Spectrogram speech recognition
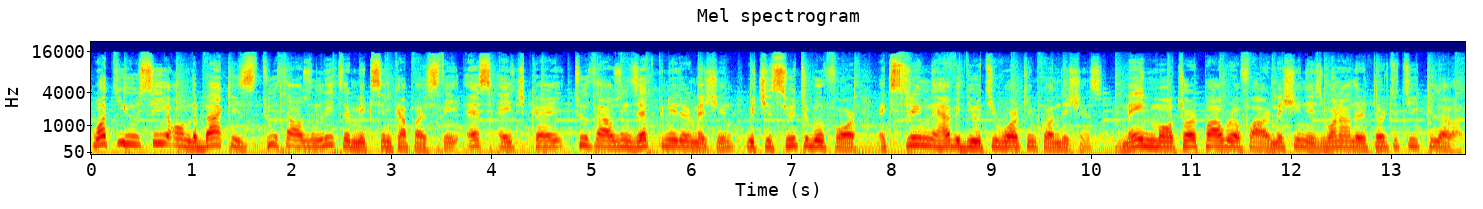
What you see on the back is 2000 liter mixing capacity SHK 2000 Z-Kneader machine which is suitable for extremely heavy duty working conditions. Main motor power of our machine is 132 kilowatt.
